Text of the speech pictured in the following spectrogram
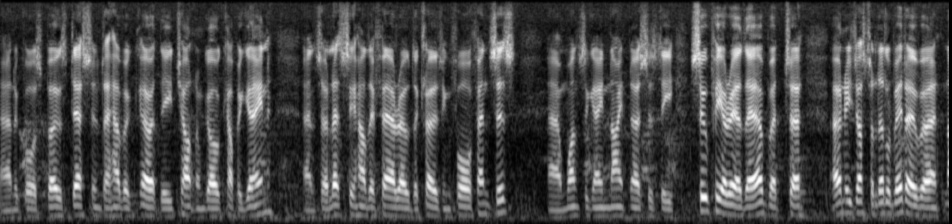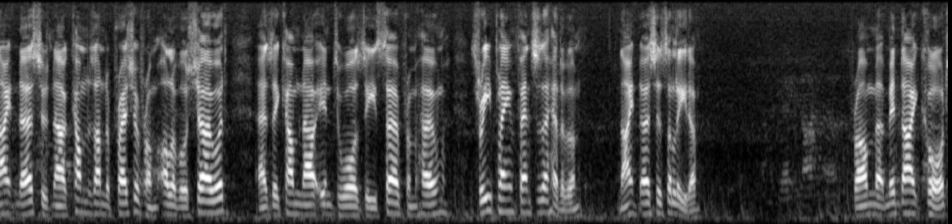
and of course both destined to have a go at the Cheltenham Gold Cup again. And so let's see how they fare over the closing four fences. And once again, Night Nurse is the superior there, but uh, only just a little bit over Night Nurse, who now comes under pressure from Oliver Sherwood as they come now in towards the third from home. Three plain fences ahead of them. Night Nurse is the leader from uh, Midnight Court.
